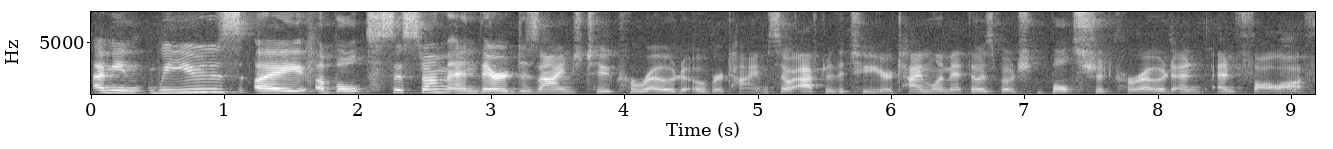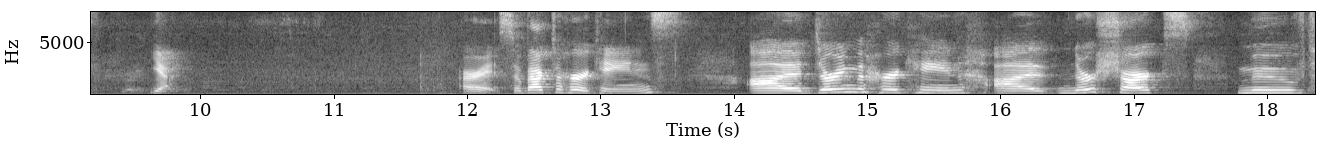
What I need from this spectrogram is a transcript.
I mean, we use a, a bolt system and they're designed to corrode over time. So after the two year time limit, those bolts should corrode and, and fall off. Yeah. All right, so back to hurricanes. Uh, during the hurricane, uh, nurse sharks moved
